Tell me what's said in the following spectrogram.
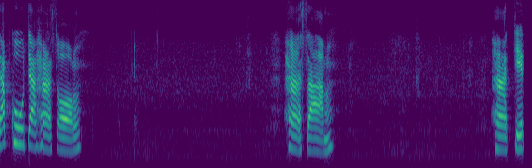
จับคู่จะหาสองหาสามหาเจ็ด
